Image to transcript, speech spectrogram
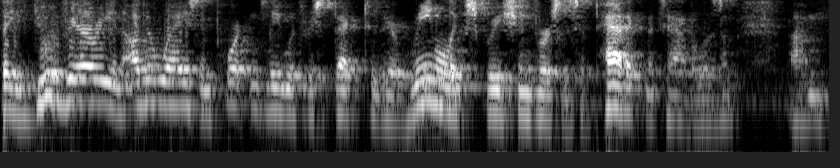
They do vary in other ways, importantly with respect to their renal excretion versus hepatic metabolism. Um,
